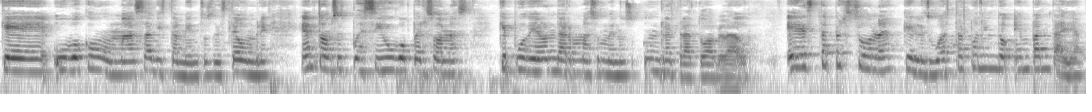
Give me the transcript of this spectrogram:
que hubo como más avistamientos de este hombre. Entonces, pues sí hubo personas que pudieron dar más o menos un retrato hablado. Esta persona que les voy a estar poniendo en pantalla,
